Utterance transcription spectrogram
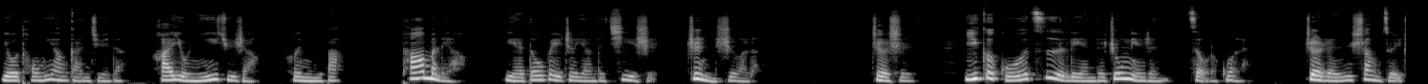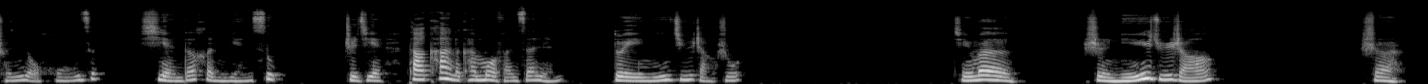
有同样感觉的还有倪局长和倪爸，他们俩也都被这样的气势震慑了。这时，一个国字脸的中年人走了过来，这人上嘴唇有胡子，显得很严肃。只见他看了看莫凡三人，对倪局长说：“请问，是倪局长？”“是。”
